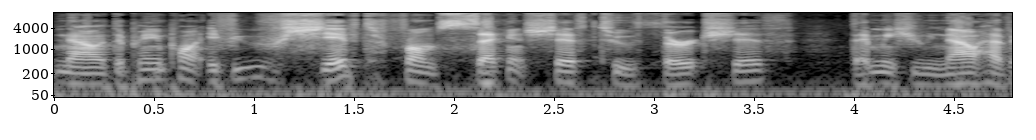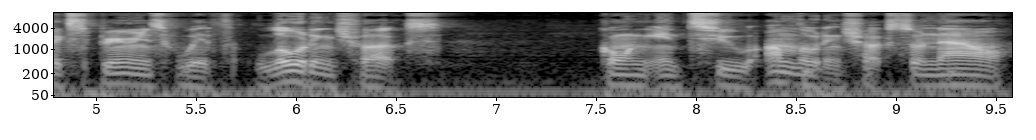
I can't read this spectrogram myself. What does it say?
now pain point, if you shift from second shift to third shift, that means you now have experience with loading trucks going into unloading trucks. So now,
